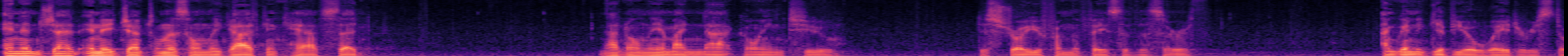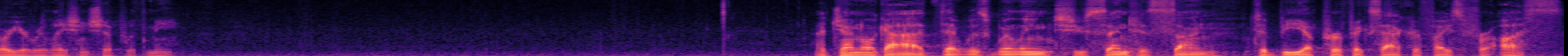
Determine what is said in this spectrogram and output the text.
and in, a gentleness only God can have said, Not only am I not going to destroy you from the face of this earth, I'm going to give you a way to restore your relationship with me. A gentle God that was willing to send his son to be a perfect sacrifice for us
